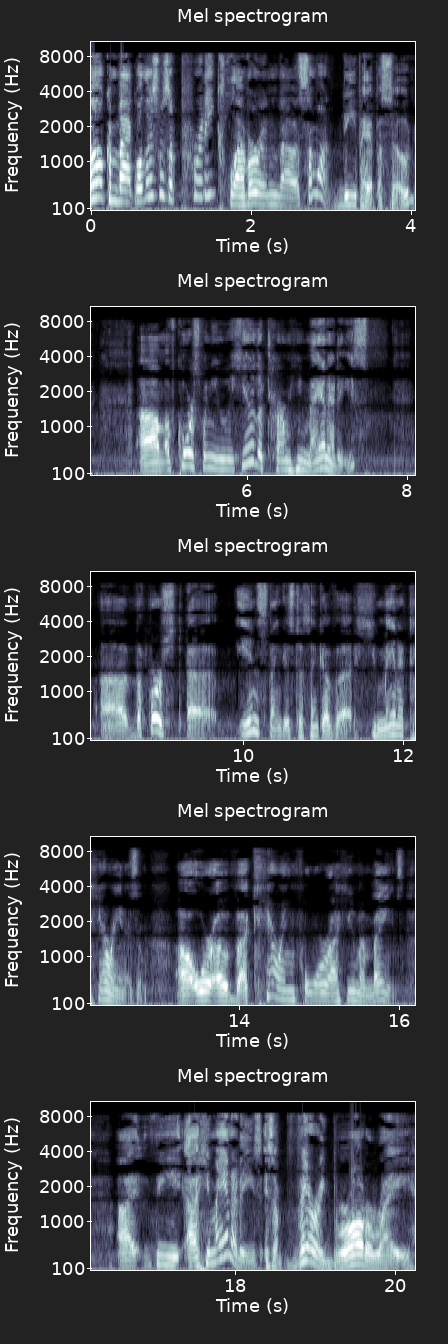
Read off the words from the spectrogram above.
Welcome back. Well, this was a pretty clever and uh, somewhat deep episode. Um, of course, when you hear the term humanities, uh, the first uh, instinct is to think of uh, humanitarianism uh, or of uh, caring for human beings. the humanities is a very broad array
